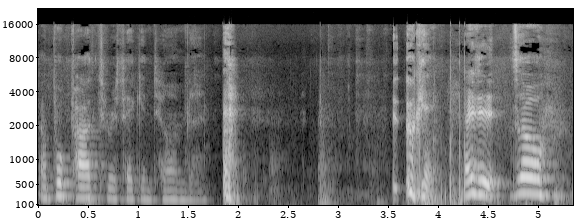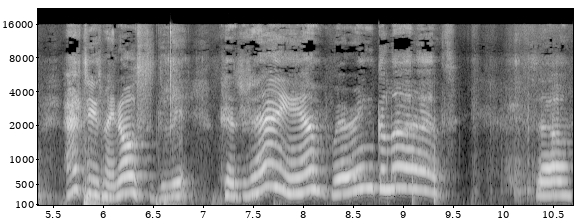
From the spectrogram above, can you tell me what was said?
I'll put pause for a second till I'm done. Okay, I did it. So I have to use my nose to do it because I am wearing gloves. So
